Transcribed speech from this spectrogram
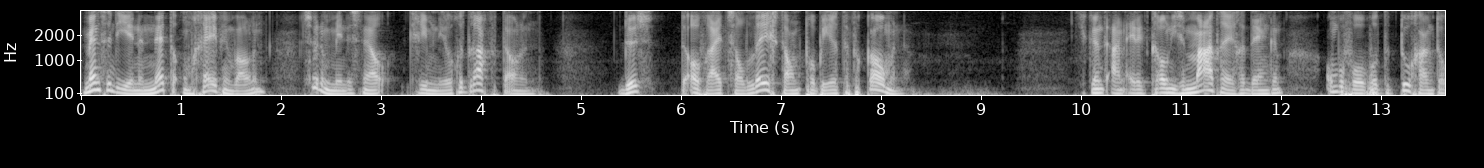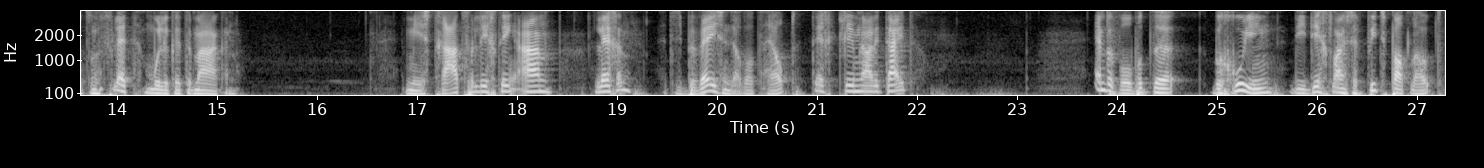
Mensen die in een nette omgeving wonen, zullen minder snel crimineel gedrag vertonen. Dus de overheid zal leegstand proberen te voorkomen. Je kunt aan elektronische maatregelen denken om bijvoorbeeld de toegang tot een flat moeilijker te maken. Meer straatverlichting aanleggen. Het is bewezen dat dat helpt tegen criminaliteit. En bijvoorbeeld de begroeiing die dicht langs het fietspad loopt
